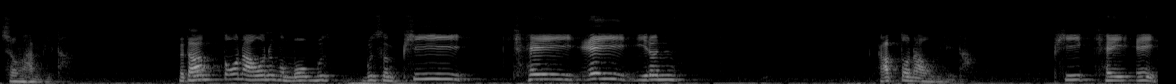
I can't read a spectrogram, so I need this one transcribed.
정합니다. 그 다음 또 나오는 건 뭐 무슨 pKa 이런 값도 나옵니다. pKa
